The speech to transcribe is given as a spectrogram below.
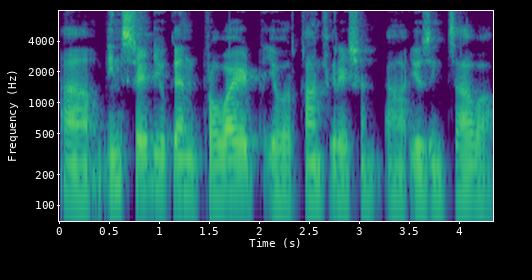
Uh, instead, you can provide your configuration uh, using Java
